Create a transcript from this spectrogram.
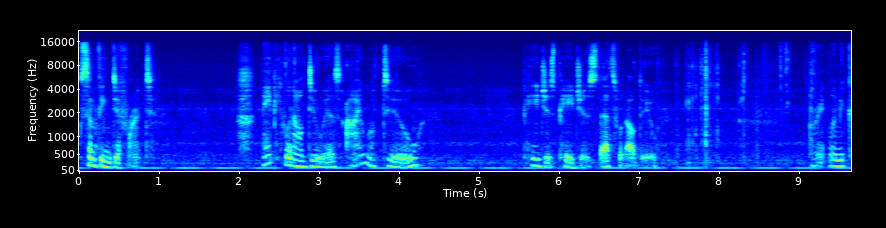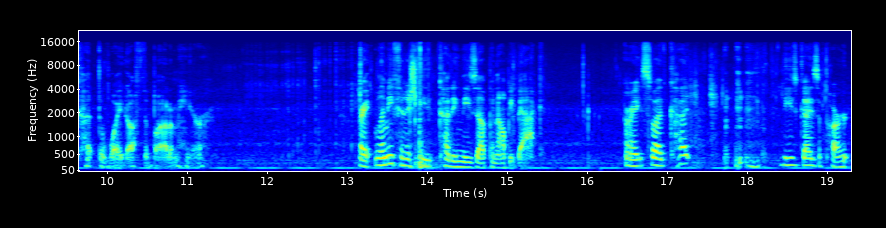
something different. Maybe what I'll do is I will do pages, pages. That's what I'll do. All right, let me cut the white off the bottom here. All right, let me finish the, cutting these up and I'll be back. All right, so I've cut these guys apart.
